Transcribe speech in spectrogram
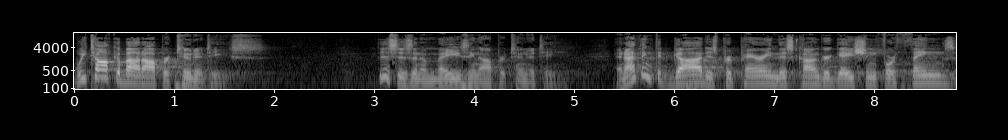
We talk about opportunities. This is an amazing opportunity. And I think that God is preparing this congregation for things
